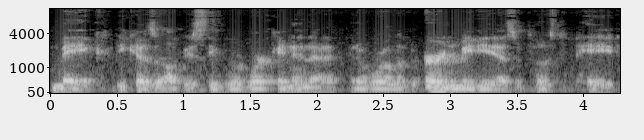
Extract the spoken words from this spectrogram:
make because obviously we're working in a, in a world of earned media as opposed to paid.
